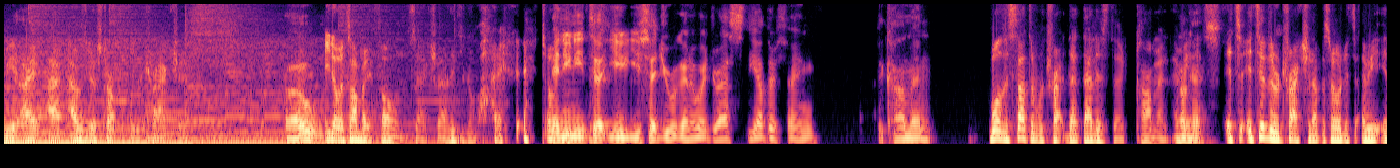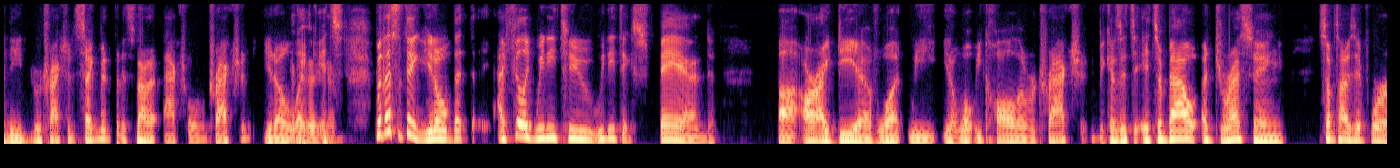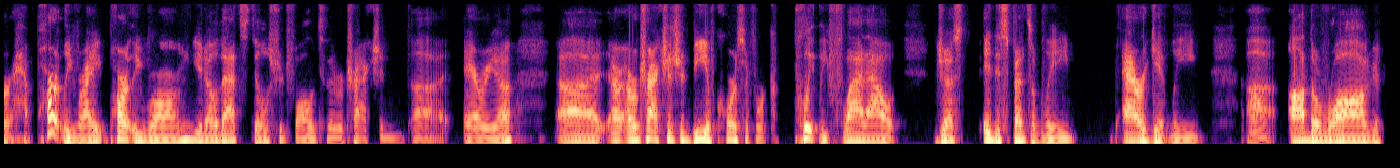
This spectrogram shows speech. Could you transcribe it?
I mean, I I, I was gonna start with the retraction. Oh, You know, it's on my phones actually. I think you know why. And you need to. You you said you were going to address the other thing, the comment. Well, it's not the retract. That that is the comment. I mean, Okay. it's it's it's in the retraction episode. It's I mean in the retraction segment, but it's not an actual retraction. You know, like you it's. But that's the thing. You know that I feel like we need to we need to expand uh, our idea of what we you know what we call a retraction because it's it's about addressing. Sometimes if we're ha- partly right, partly wrong, you know that still should fall into the retraction uh, area. Uh, our, our retraction should be, of course, if we're completely flat out, just indispensably, arrogantly uh, on the wrong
